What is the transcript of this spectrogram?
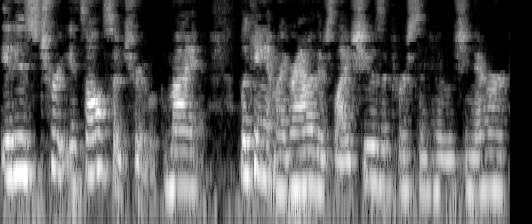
it is true. It's also true. My looking at my grandmother's life, she was a person who she never,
